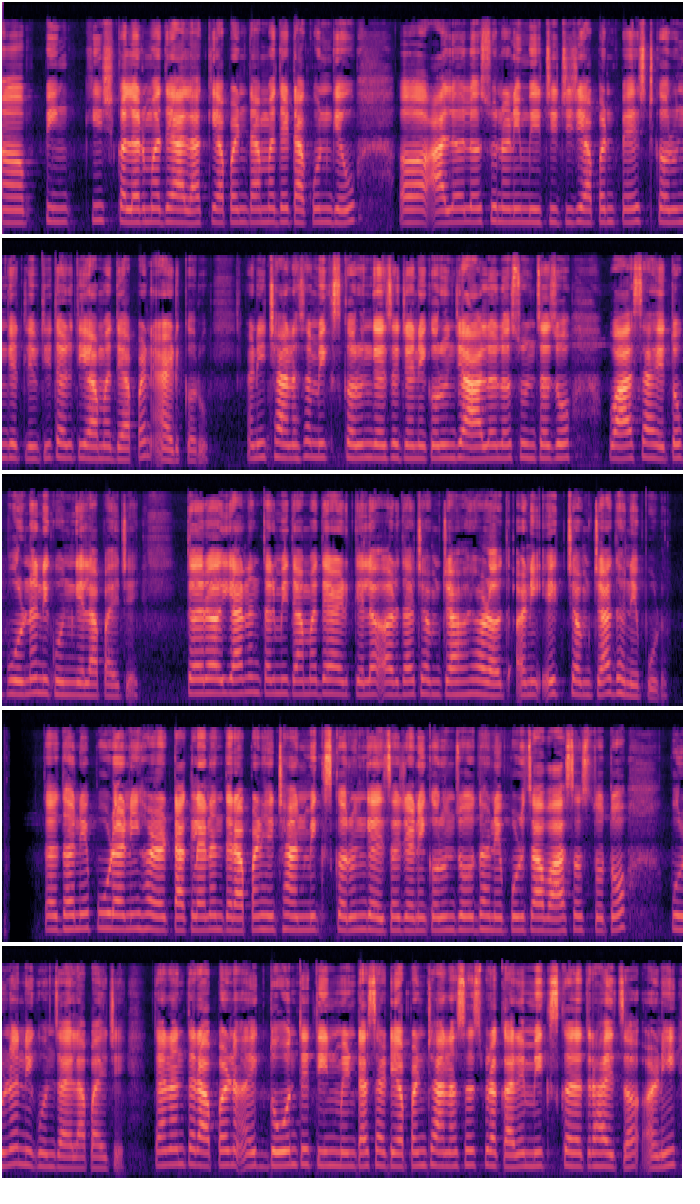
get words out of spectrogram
पिंकिश कलरमध्ये आला की आपण त्यामध्ये टाकून घेऊ. आलं लसूण आणि मिरचीची जी आपण पेस्ट करून घेतली होती तर ती यामध्ये आपण ॲड करू. आणि छान असं मिक्स करून घ्यायचं जेणेकरून जे आलं लसूणचा जो वास आहे तो पूर्ण निघून गेला पाहिजे. तर यानंतर मी त्यामध्ये ॲड केलं अर्धा चमचा हळद आणि एक चमचा धनेपूड. तर धनेपूड आणि हळद टाकल्यानंतर आपण हे छान मिक्स करून घ्यायचं जेणेकरून जो धनेपूडचा वास असतो तो पूर्ण निघून जायला पाहिजे. त्यानंतर आपण एक दोन ते तीन मिनटासाठी आपण छान असंच प्रकारे मिक्स करत राहायचं आणि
